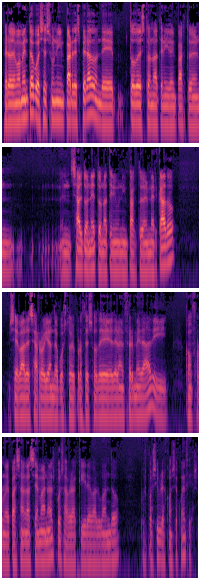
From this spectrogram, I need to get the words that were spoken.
Pero de momento pues es un impar de espera donde todo esto no ha tenido impacto en en saldo neto no ha tenido un impacto en el mercado, se va desarrollando pues todo el proceso de, de la enfermedad y conforme pasan las semanas pues habrá que ir evaluando pues posibles consecuencias.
